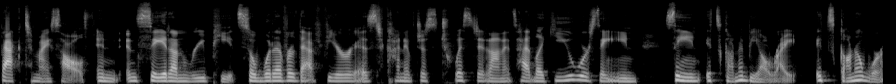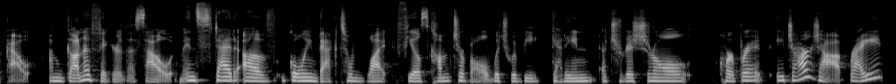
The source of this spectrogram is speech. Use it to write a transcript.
back to myself and and say it on repeat. So whatever that fear is to kind of just twist it on its head like you were saying saying it's going to be all right. It's going to work out. I'm going to figure this out. Instead of going back to what feels comfortable which would be getting a traditional corporate hr job right?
